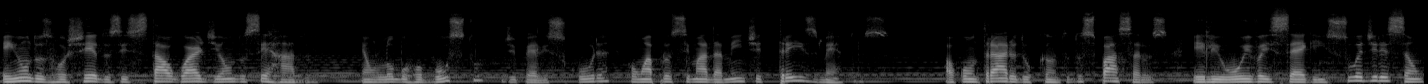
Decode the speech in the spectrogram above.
Em um dos rochedos está o guardião do cerrado. É um lobo robusto, de pele escura, com aproximadamente 3 metros. Ao contrário do canto dos pássaros, ele uiva e segue em sua direção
